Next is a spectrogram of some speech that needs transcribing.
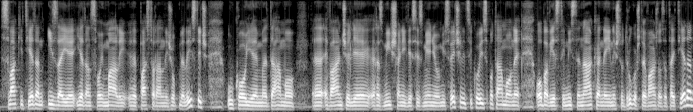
svaki tjedan izdaje jedan svoj mali e, pastoralni župni listić u kojem damo e, evanđelje, razmišljanje gdje se izmjenjuju mi svećenici koji smo tamo, one obavijesti, misle nakane i nešto drugo što je važno za taj tjedan.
